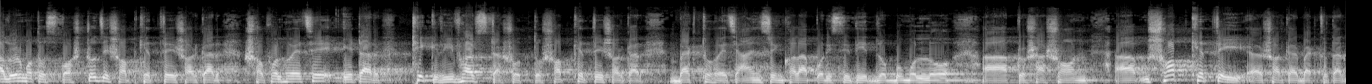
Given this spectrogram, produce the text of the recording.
আলোর মতো স্পষ্ট যে সব ক্ষেত্রে সরকার সফল হয়েছে, এটার ঠিক রিভার্সটা সত্য। সব ক্ষেত্রে সরকার ব্যর্থ হয়েছে। আইন শৃঙ্খলা, পরিস্থিতি, দ্রব্যমূল্য প্রশাসন সব ক্ষেত্রেই সরকার ব্যর্থতার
